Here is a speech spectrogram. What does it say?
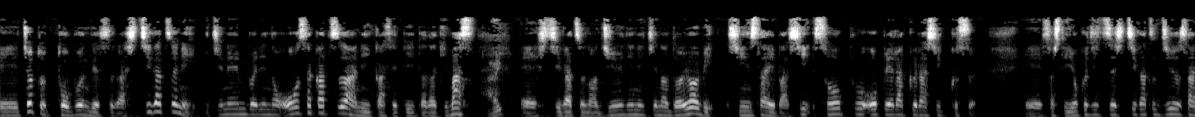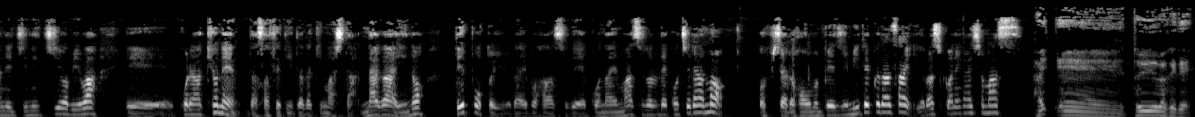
えーちょっと飛ぶんですが、7月に1年ぶりの大阪ツアーに行かせていただきます。はい。えー7月の12日の土曜日、心斎橋ソープオペラクラシックス。えーそして翌日7月13日日曜日は、えーこれは去年出させていただきました、長井のデポというライブハウスで行いますので、こちらもオフィシャルホームページ見てください。よろしくお願いします。はい、えー、というわけで、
